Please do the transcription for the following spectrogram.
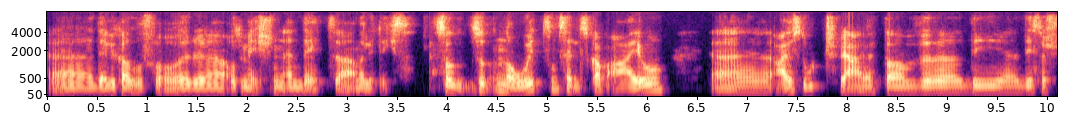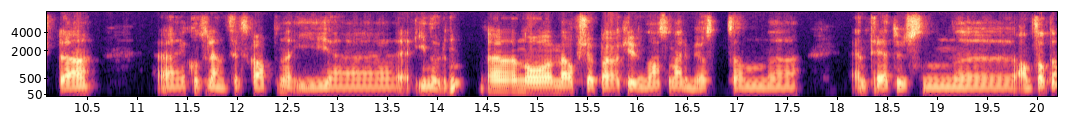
det vi kaller for eh, automation and data analytics. Så, så Knowit som selskap er jo, eh, er jo, stort. Vi er jo et av de, de største konsulentselskapene i, i, Norden. Nå med oppkjøpet av Kruna så nærmer vi oss en, en 3000 ansatte.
